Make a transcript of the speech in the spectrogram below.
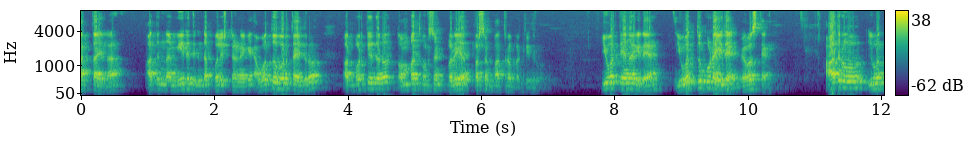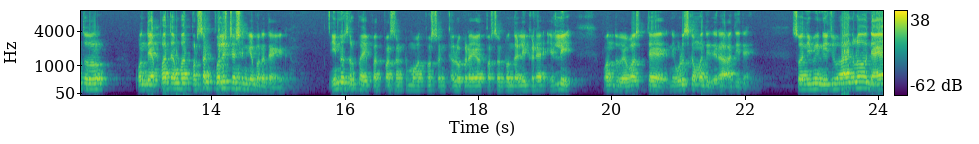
ಆಗ್ತಾ ಇಲ್ಲ. ಅದನ್ನ ಮೀರಿದ್ರಿಂದ ಪೊಲೀಸ್ ಠಾಣೆಗೆ ಅವತ್ತು ಬರ್ತಾ ಇದ್ರು. ಅವ್ರು ಬರ್ತಿದ್ರು, ತೊಂಬತ್ತು ಪರ್ಸೆಂಟ್ ಬರೀ ಹತ್ತು ಪರ್ಸೆಂಟ್ ಮಾತ್ರ ಬರ್ತಿದ್ರು. ಇವತ್ತೇನಾಗಿದೆ? ಇವತ್ತು ಕೂಡ ಇದೆ ವ್ಯವಸ್ಥೆ. ಆದರೂ ಇವತ್ತು ಒಂದು ಎಪ್ಪತ್ತೆಂಬತ್ತು ಪರ್ಸೆಂಟ್ ಪೊಲೀಸ್ ಸ್ಟೇಷನ್ಗೆ ಬರೋದೇ ಆಗಿದೆ. ಇನ್ನು ಸ್ವಲ್ಪ ಇಪ್ಪತ್ತು ಪರ್ಸೆಂಟ್ ಮೂವತ್ತು ಪರ್ಸೆಂಟ್ ಕೆಲವು ಕಡೆ ಐವತ್ತು ಪರ್ಸೆಂಟ್ ಒಂದು ಹಳ್ಳಿ ಕಡೆ ಎಲ್ಲಿ ಒಂದು ವ್ಯವಸ್ಥೆ ನೀವು ಉಳಿಸ್ಕೊಂಬಂದಿದ್ದೀರಾ, ಅದಿದೆ. ಸೊ ನಿಮಗೆ ನಿಜವಾಗ್ಲೂ ನ್ಯಾಯ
